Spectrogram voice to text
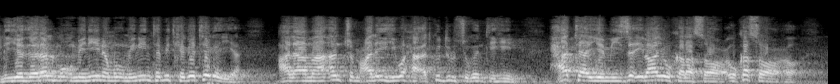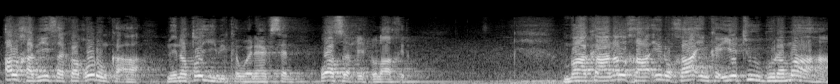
liyadara almu'miniina mu'miniinta mid kaga tegaya calaa maa antum calayhi waxa aad ku dul sugan tihiin xataa yemiisa ilaayuu kala soo uu ka sooco alkhabiisa ka qurunka ah min aayibi ka wanaagsan. Waa saxiixulaakhir maa kaana alkhaa'inu khaa'inka iyo tuuguna ma aha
